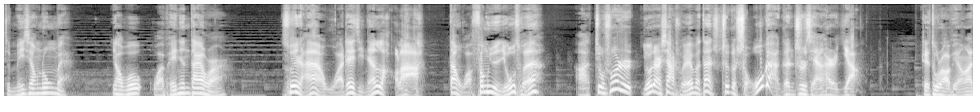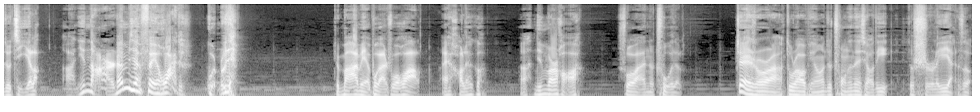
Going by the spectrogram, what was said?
就没相中呗？要不我陪您待会儿？虽然啊，我这几年老了啊，但我风韵犹存。啊，就说是有点下垂吧，但是这个手感跟之前还是一样。这杜少平啊就急了啊，你哪儿那么些废话，就滚出去！这妈咪也不敢说话了。哎，好嘞，哥啊，您玩好啊。说完就出去了。这时候啊，杜少平就冲他那小弟就使了一眼色，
